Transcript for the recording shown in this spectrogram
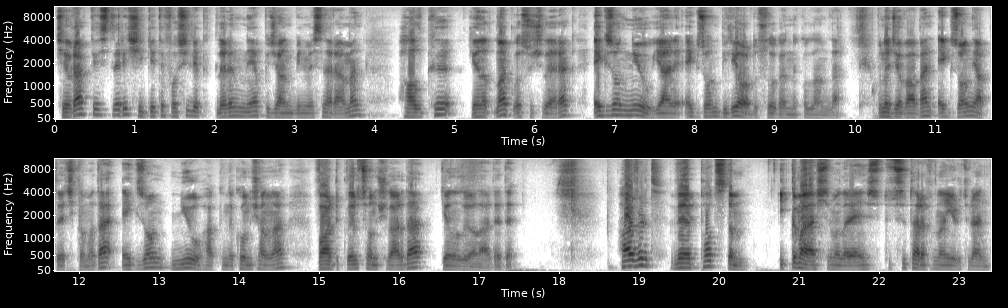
Çevre aktivistleri şirketi fosil yakıtların ne yapacağını bilmesine rağmen halkı yanıltmakla suçlayarak Exxon knew yani Exxon biliyordu sloganını kullandılar. Buna cevaben Exxon yaptığı açıklamada Exxon knew hakkında konuşanlar vardıkları sonuçlarda yanılıyorlar dedi. Harvard ve Potsdam İklim Araştırmaları Enstitüsü tarafından yürütülen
